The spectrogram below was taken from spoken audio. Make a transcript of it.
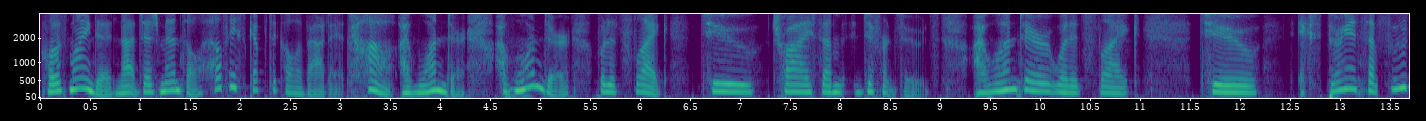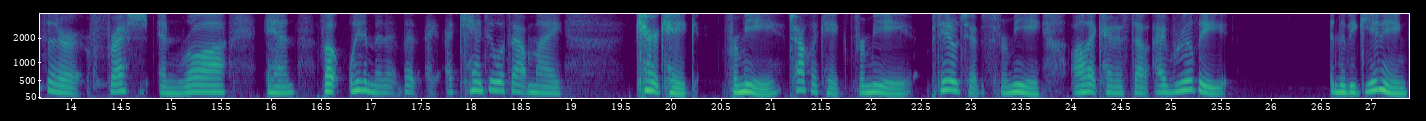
close minded, not judgmental, healthy, skeptical about it. Huh, I wonder, I wonder what it's like to try some different foods. I wonder what it's like to experience some foods that are fresh and raw and but wait a minute but I, I can't do without my carrot cake for me, chocolate cake for me, potato chips for me, all that kind of stuff. I really, in the beginning,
